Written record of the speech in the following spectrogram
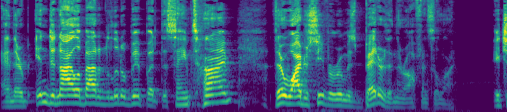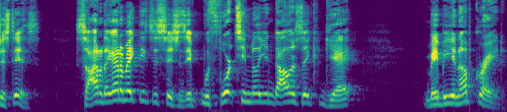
And they're in denial about it a little bit, but at the same time, their wide receiver room is better than their offensive line. It just is. So I don't, they got to make these decisions. If, with $14 million, they could get maybe an upgrade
